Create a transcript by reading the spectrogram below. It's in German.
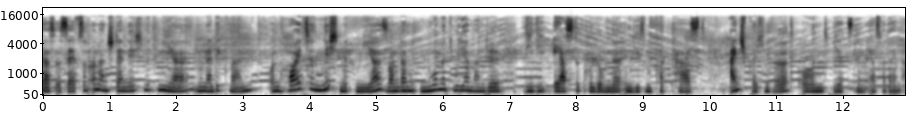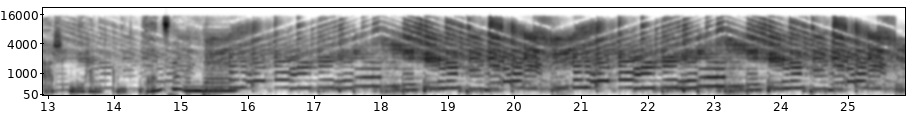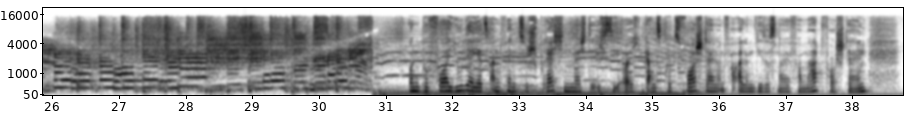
Das ist Selbst und Unanständig mit mir, Luna Dickmann. Und heute nicht mit mir, sondern nur mit Julia Mandel, die die erste Kolumne in diesem Podcast einsprechen wird. Und jetzt nimm erstmal deinen Arsch in die Hand und dance eine Runde. Und bevor Julia jetzt anfängt zu sprechen, möchte ich sie euch ganz kurz vorstellen und vor allem dieses neue Format vorstellen.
